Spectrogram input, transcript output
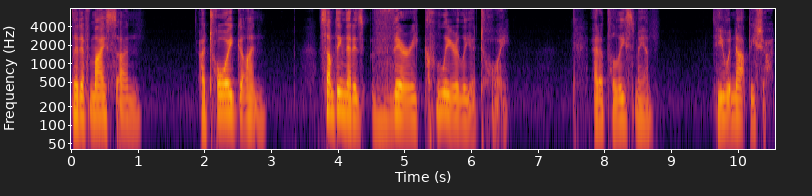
that if my son, a toy gun, something that is very clearly a toy, at a policeman, he would not be shot.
